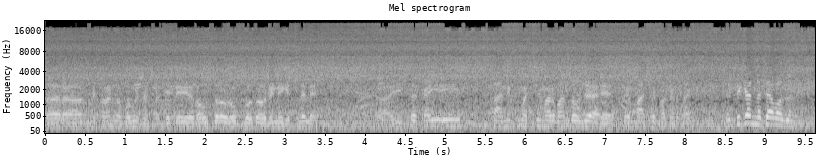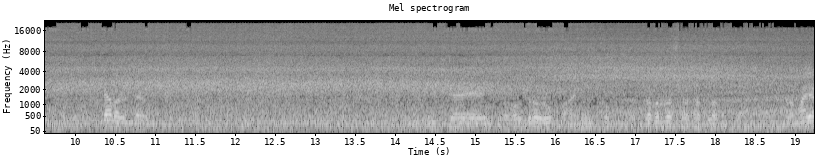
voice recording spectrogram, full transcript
तर अ, मित्रांनो बघू शकता जिथे रौद्र रूप गोदावरीने घेतलेले आहे. इथं काही स्थानिक मच्छीमार बांधव जे आहे ते मासे पकडत आहे ते तिकडनं त्या बाजूने. त्या बाजूने त्या रौद्र रूप आणि खूप जबरदस्त होत आपलं. माझ्या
